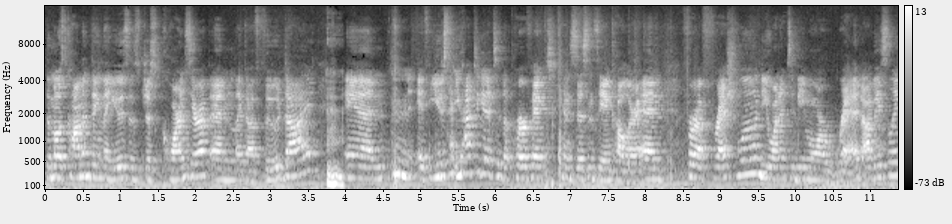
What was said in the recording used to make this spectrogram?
the most common thing they use is just corn syrup and like a food dye. Mm-hmm. And if you just you have to get it to the perfect consistency and color. And for a fresh wound, you want it to be more red, obviously.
